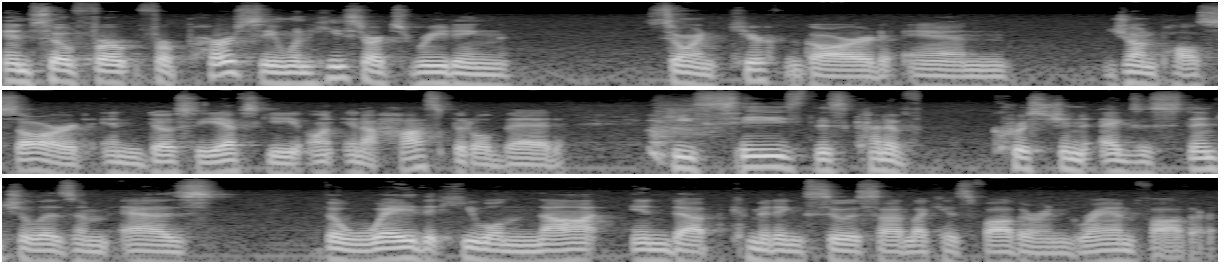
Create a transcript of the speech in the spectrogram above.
and so for, for Percy, when he starts reading Soren Kierkegaard and Jean Paul Sartre and Dostoevsky on, in a hospital bed, he sees this kind of Christian existentialism as the way that he will not end up committing suicide like his father and grandfather.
